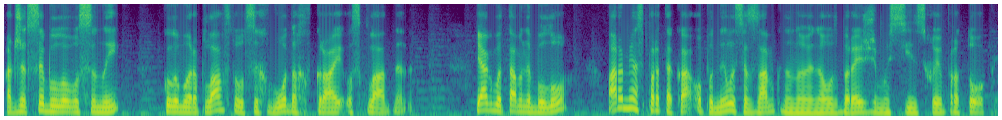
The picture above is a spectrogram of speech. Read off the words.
адже це було восени, коли мореплавство у цих водах вкрай ускладнене. Як би там не було, армія Спартака опинилася замкненою на узбережжі Месінської протоки.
